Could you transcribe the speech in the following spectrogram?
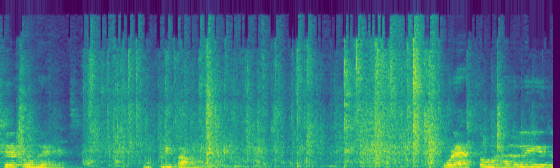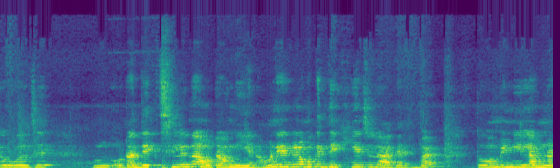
সেরকম হয়ে গেছে, উপরি পাও না। ওর এত ভালো লেগেছে বলছে ওটা দেখছিলে না, ওটাও নিয়ে নাও। মানে এগুলো আমাকে দেখিয়েছিল আগে একবার, তো আমি নিলাম না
